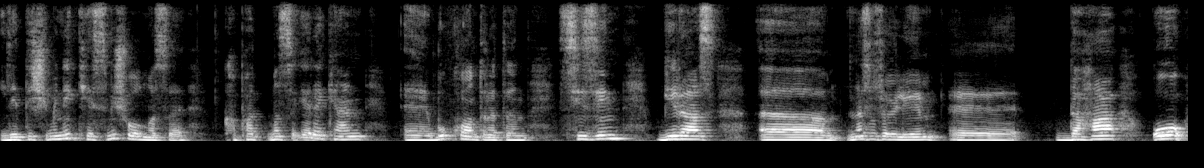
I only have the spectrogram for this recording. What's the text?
iletişimini kesmiş olması, kapatması gereken e, bu kontratın sizin biraz e, nasıl söyleyeyim e, daha o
